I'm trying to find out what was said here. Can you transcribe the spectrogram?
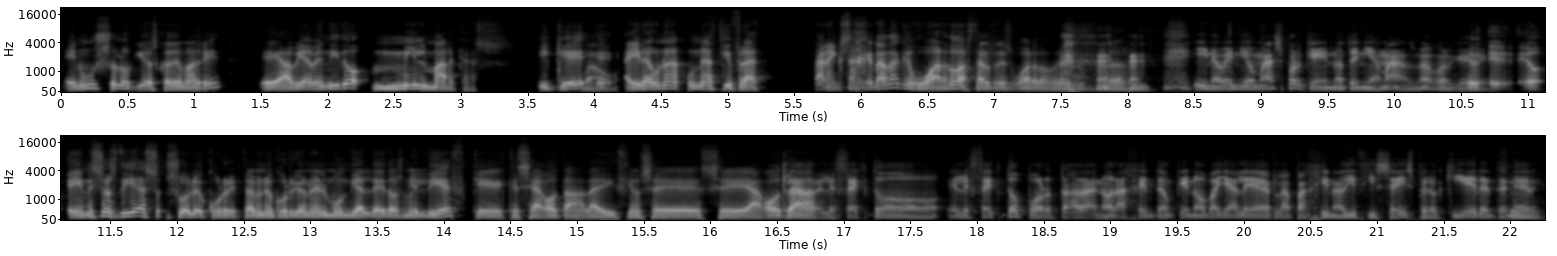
en un solo kiosco de Madrid, eh, había vendido mil marcas. Y que eh, era una, una cifra tan exagerada que guardó hasta el resguardo. y no vendió más porque no tenía más, ¿no? Porque... Eh, eh, eh, en esos días suele ocurrir. También ocurrió en el Mundial de 2010 que, se agota, la edición se, agota. Claro, el efecto, el efecto portada, ¿no? La gente, aunque no vaya a leer la página 16, pero quiere tener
